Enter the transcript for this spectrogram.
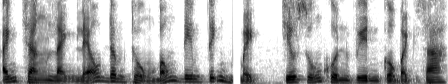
ánh trăng lạnh lẽo đâm thủng bóng đêm tĩnh mịch, chiếu xuống khuôn viên của Bạch Gia.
